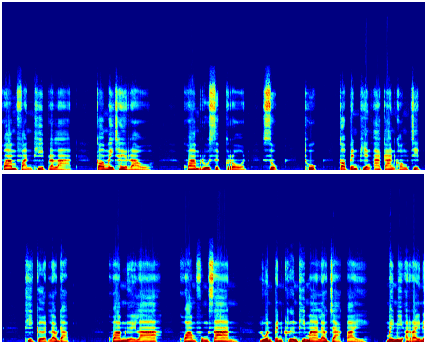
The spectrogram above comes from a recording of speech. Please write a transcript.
ความฝันที่ประหลาด ก็ไม่ใช่เรา ความรู้สึกโกรธ สุข ทุกข์ ก็เป็นเพียงอาการของจิต ที่เกิดแล้วดับ ความเหนื่อยล้า ความฟุ้งซ่าน ล้วนเป็นคลื่นที่มาแล้วจากไป ไม่มีอะไรใน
